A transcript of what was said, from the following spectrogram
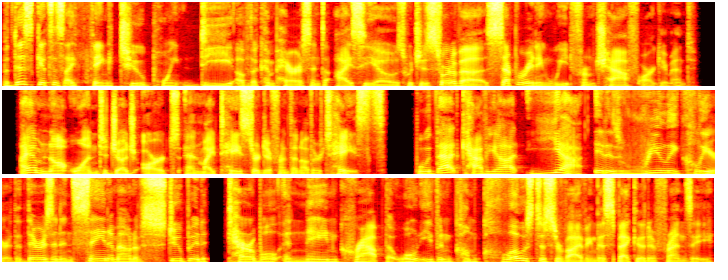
But this gets us, I think, to point D of the comparison to ICOs, which is sort of a separating wheat from chaff argument. I am not one to judge art, and my tastes are different than other tastes. But with that caveat, yeah, it is really clear that there is an insane amount of stupid, terrible, inane crap that won't even come close to surviving this speculative frenzy.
